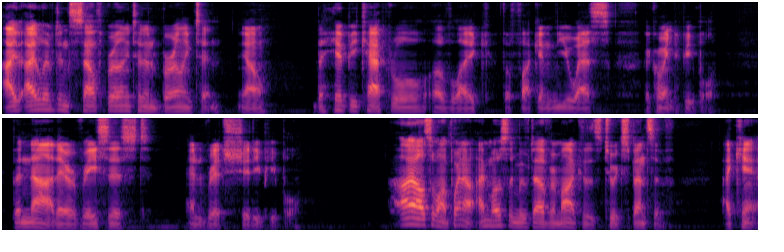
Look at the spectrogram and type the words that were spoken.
I I lived in South Burlington and Burlington. You know, the hippie capital of like the fucking U.S. according to people. But nah, they're racist and rich, shitty people. I also want to point out I mostly moved out of Vermont because it's too expensive. I can't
